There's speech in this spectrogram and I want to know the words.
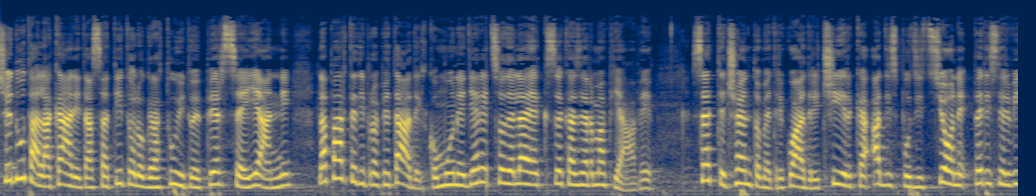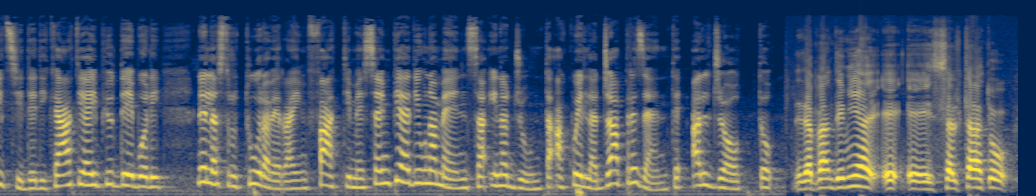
Ceduta alla Caritas a titolo gratuito e per sei anni la parte di proprietà del comune di Arezzo della ex caserma Piave. 700 metri quadri circa a disposizione per i servizi dedicati ai più deboli. Nella struttura verrà infatti messa in piedi una mensa in aggiunta a quella già presente al Giotto. Nella pandemia è, è saltato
